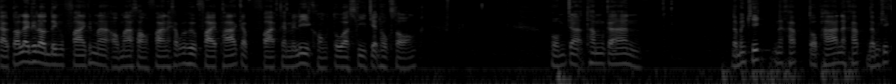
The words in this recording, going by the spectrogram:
จากตอนแรกที่เราดึงไฟล์ขึ้นมาออกมา 2 ไฟล์นะครับ ก็คือไฟล์ path กับไฟล์ family ของตัว C762 ผมจะทำการดับเบิลคลิกนะครับตัว path นะครับดับเบิลคลิก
